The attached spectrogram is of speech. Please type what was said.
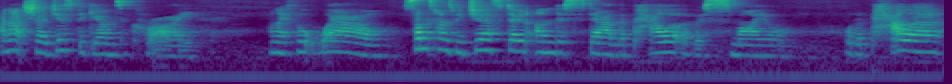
and actually, I just began to cry and I thought, wow, sometimes we just don't understand the power of a smile or the power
